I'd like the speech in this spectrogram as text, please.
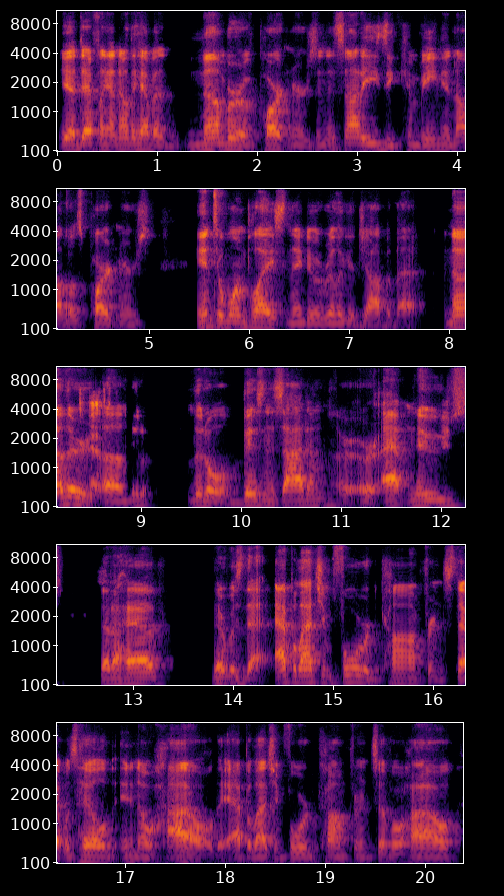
Yeah, definitely. I know they have a number of partners, and it's not easy convening all those partners into one place, and they do a really good job of that. Another uh, little little business item or, or app news that I have. There was the Appalachian Forward Conference that was held in Ohio, the Appalachian Forward Conference of Ohio.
